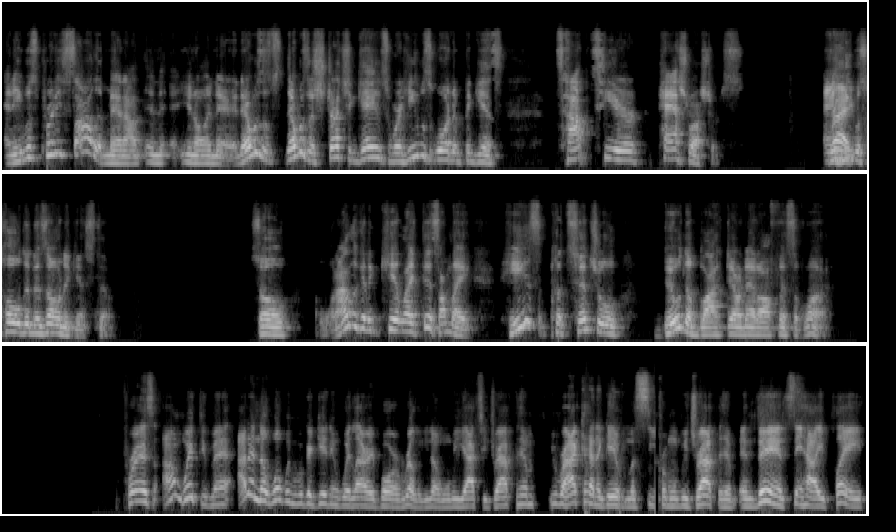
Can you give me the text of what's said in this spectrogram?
and he was pretty solid, man. Out in you know in there, there was a, there was a stretch of games where he was going up against top tier pass rushers, and Right. he was holding his own against them. So when I look at a kid like this, I'm like, he's a potential building block there on that offensive line. Perez, I'm with you, man. I didn't know what we were getting with Larry Borom, really. You know, when we actually drafted him, you were I kind of gave him a C from when we drafted him, and then seeing how he played,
